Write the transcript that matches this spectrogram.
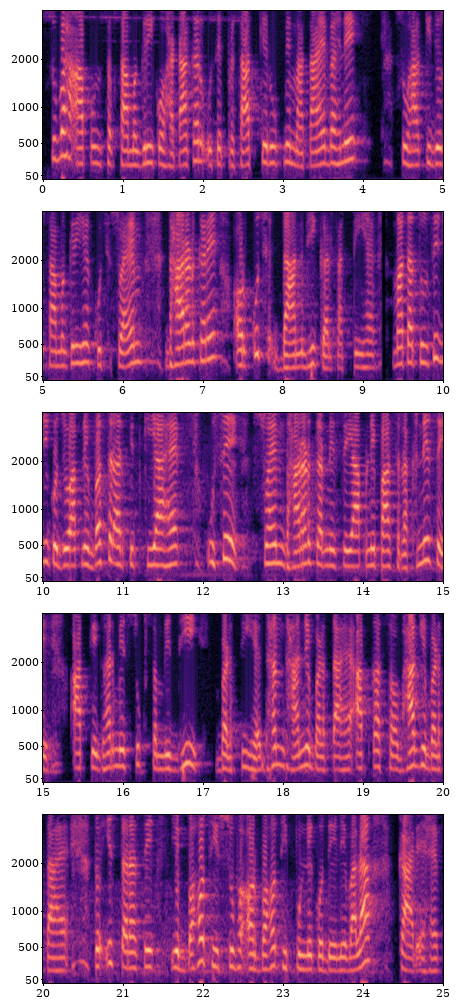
सुबह आप उन सब सामग्री को हटाकर उसे प्रसाद के रूप में माताएँ, बहने सुहाग की जो सामग्री है, कुछ स्वयं धारण करें और कुछ दान भी कर सकती हैं। माता तुलसी जी को जो आपने वस्त्र अर्पित किया है, उसे स्वयं धारण करने से या अपने पास रखने से आपके घर में सुख समृद्धि बढ़ती है, धन धान्य बढ़ता है, आपका सौभाग्य बढ़ता है। तो इस तरह से ये बहुत ही शुभ और बहुत ही पुण्य को देने वाला कार्य है।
